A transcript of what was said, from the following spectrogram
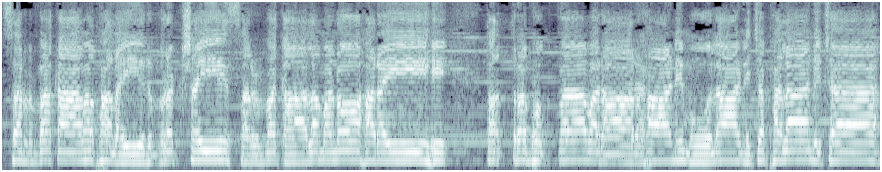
सर्वकामफलैर्वृक्षैः सर्वकालमनोहरैः। तत्र भुक्त्वा वरार्हाणि मूलानि च फलानि च।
